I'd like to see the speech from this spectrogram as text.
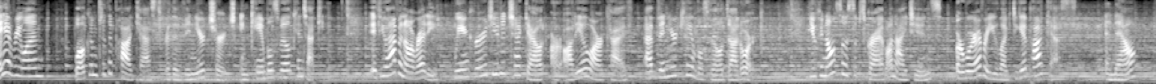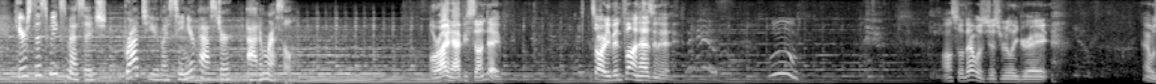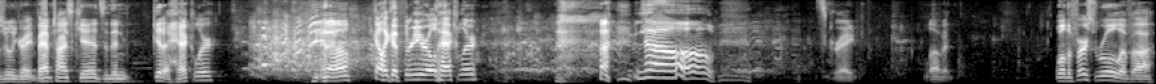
Hey everyone! Welcome to the podcast for the Vineyard Church in Campbellsville, Kentucky. If you haven't already, we encourage you to check out our audio archive at vineyardcampbellsville.org. You can also subscribe on iTunes or wherever you like to get podcasts. And now, here's this week's message brought to you by Senior Pastor Adam Russell. All right, happy Sunday. It's already been fun, hasn't it? Woo. Also, that was just really great. That was really great. Baptize kids and then get a heckler. you know, of like a three year old heckler. no. It's great. Love it. Well, the first rule of uh,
